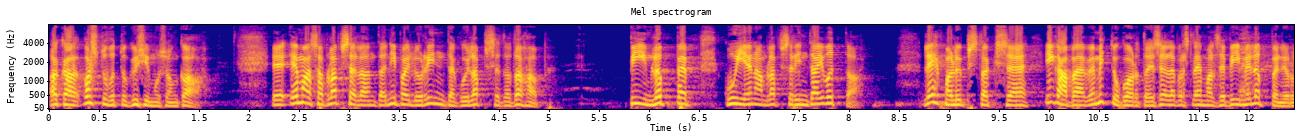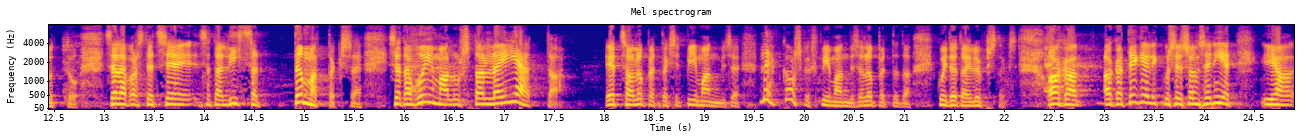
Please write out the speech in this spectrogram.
aga vastuvõtu küsimus on ka. E, ema saab lapsele anda nii palju rinda, kui laps seda tahab. piim lõpeb, kui enam laps rinda ei võta lehma lüpstakse iga päev ja mitu korda ja sellepärast lehmal see piim ei lõppe nii ruttu. sellepärast, et see, seda lihtsalt tõmmatakse, seda võimalust talle ei jäeta et sa lõpetaksid piima andmise. lehm ka oskaks piima andmise lõpetada, kui teda ei lüpstaks. aga, aga tegelikkuses on see nii, et ja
